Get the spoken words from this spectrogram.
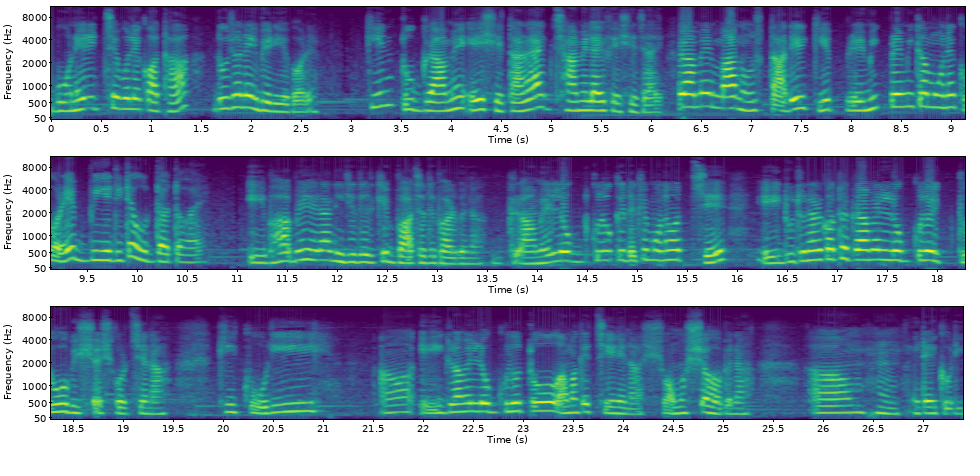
বোনের ইচ্ছে বলে কথা দুজনেই বেরিয়ে পড়ে। কিন্তু গ্রামে এসে তারা এক ঝামেলায় ফেসে যায়। গ্রামের মানুষ তাদেরকে প্রেমিক প্রেমিকা মনে করে বিয়ে দিতে উদ্যত হয়। এভাবে এরা নিজেদেরকে বাঁচাতে পারবে না। গ্রামের লোকগুলোকে দেখে মনে হচ্ছে এই দুজনের কথা গ্রামের লোকগুলো একটুও বিশ্বাস করছে না। কি করি? এই গ্রামের লোকগুলো তো আমাকে চেনে না সমস্যা হবে না। হুম এটাই করি।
